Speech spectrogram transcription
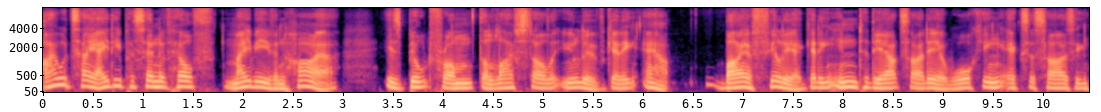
I would say 80% of health, maybe even higher, is built from the lifestyle that you live, getting out, biophilia, getting into the outside air, walking, exercising,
